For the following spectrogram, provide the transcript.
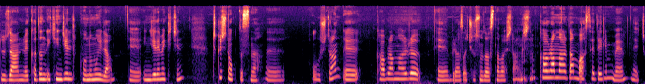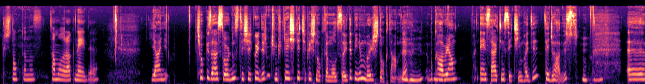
düzen ve kadın ikincil konumuyla e, incelemek için çıkış noktasını e, oluşturan e, kavramları e, biraz açıyorsunuz aslında başlangıçta. Bu kavramlardan bahsedelim mi? E, çıkış noktanız tam olarak neydi? Yani çok güzel sordunuz. Teşekkür ederim. Çünkü keşke çıkış noktam olsaydı. Benim varış noktamdı. Hı hı. Bu kavram en sertini seçeyim hadi. Tecavüz. Hı hı. Ee,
